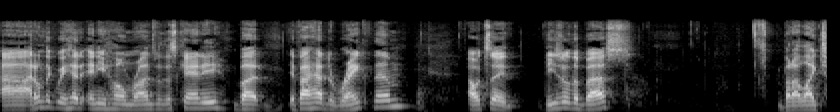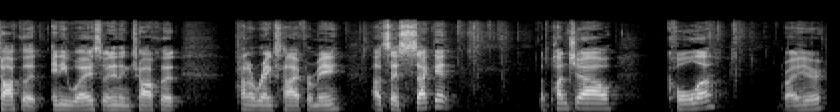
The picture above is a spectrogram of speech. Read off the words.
uh, I don't think we hit any home runs with this candy. But if I had to rank them, I would say these are the best. But I like chocolate anyway, so anything chocolate kind of ranks high for me. I would say second the Punch Out Cola right here.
